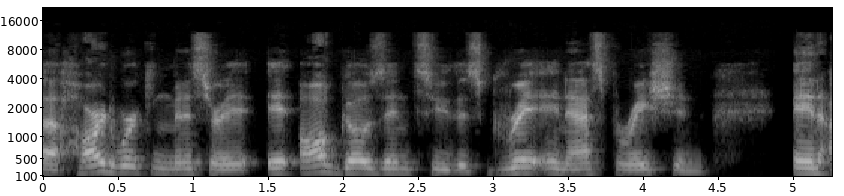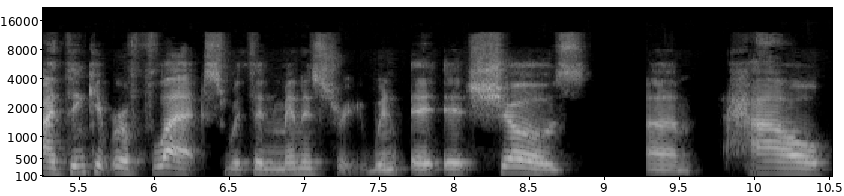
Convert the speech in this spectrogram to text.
a hardworking minister it, it all goes into this grit and aspiration and I think it reflects within ministry when it, it shows um, how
